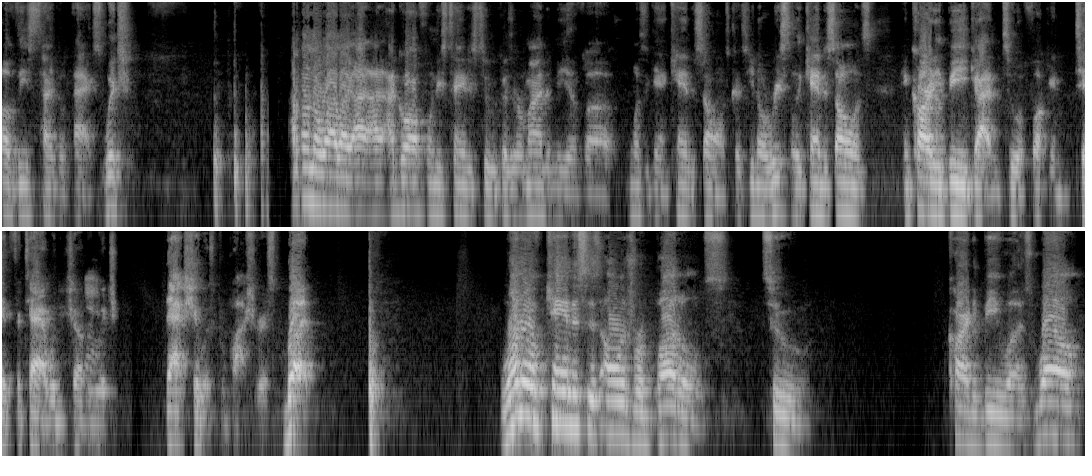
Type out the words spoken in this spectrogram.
of these type of acts, which I don't know why like I, I go off on these tangents too because it reminded me of uh, once again Candace Owens because you know recently Candace Owens and Cardi B got into a fucking tit for tat with each other, yeah. which that shit was preposterous. But one of Candace's own rebuttals to Cardi B was, well,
